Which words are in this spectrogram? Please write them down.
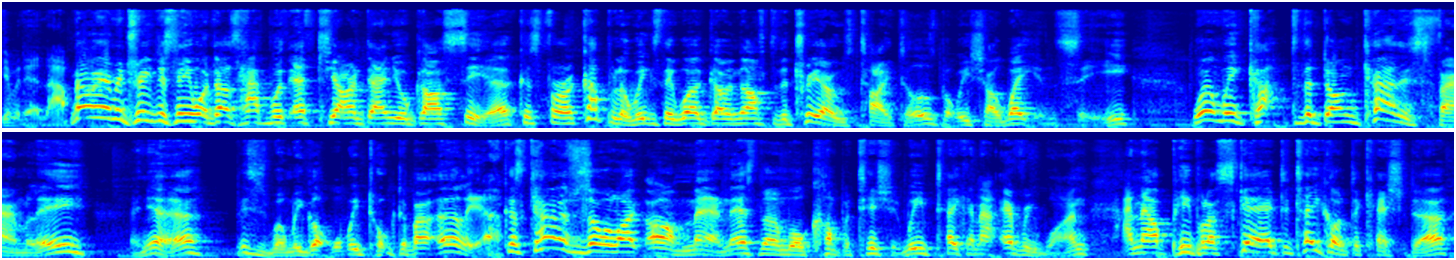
Give it love. Now I am intrigued to see what does happen with FTR and Daniel Garcia, because for a couple of weeks they were going after the trios titles, but we shall wait and see. When we cut to the Don Callis family, and yeah, this is when we got what we talked about earlier. Because Callis was all like, oh man, there's no more competition. We've taken out everyone, and now people are scared to take on Takeshita,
